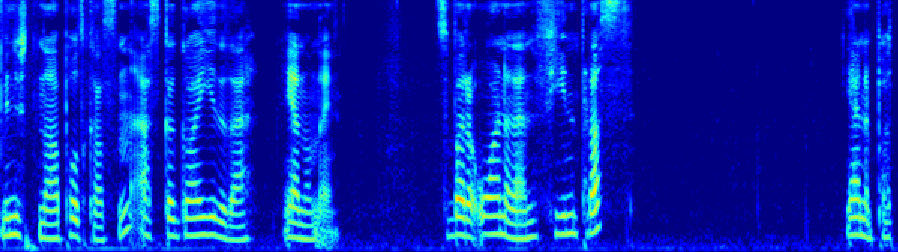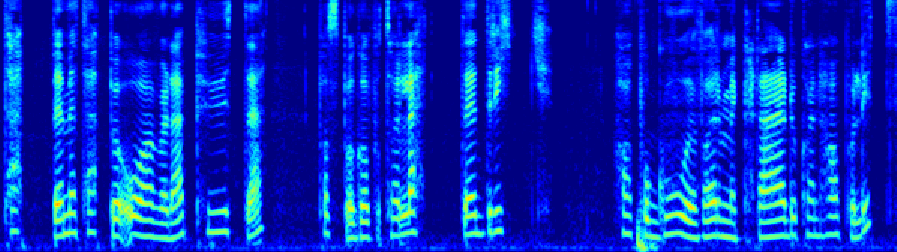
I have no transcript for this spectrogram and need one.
minuttene av podkasten. Jeg skal guide deg gjennom den. Så bare ordne deg en fin plass. Gjerne på teppet, med teppet over deg, pute. Pass på å gå på toalettet, drikk. Ha på gode, varme klær. Du kan ha på litt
